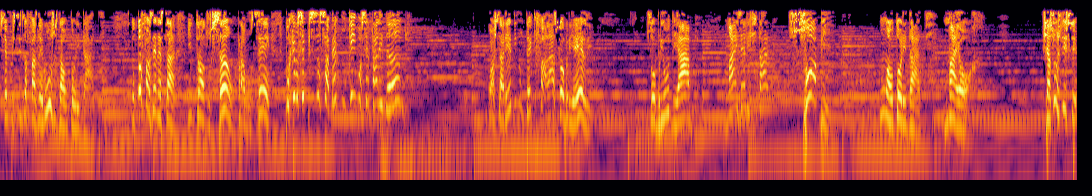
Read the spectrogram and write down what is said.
Você precisa fazer uso da autoridade. Eu estou fazendo essa introdução para você porque você precisa saber com quem você está lidando. Gostaria de não ter que falar sobre ele, sobre o diabo, mas ele está sob uma autoridade maior. Jesus disse:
